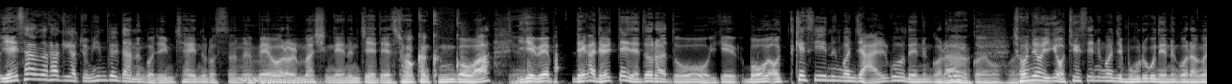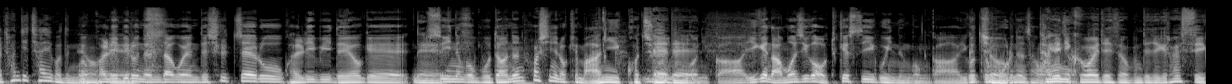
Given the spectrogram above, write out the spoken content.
예상을 하기가 좀 힘들다는 거죠. 임차인으로서는 음. 매월 얼마씩 내는지에 대해서 정확한 근거와 예. 이게 왜 바- 내가 낼 때 내더라도 이게 뭐 어떻게 쓰이는 건지 알고 내는 거랑 그러니까요. 전혀 이게 어떻게 쓰이는 건지 모르고 내는 거랑은 천지 차이거든요. 뭐 관리비로 네. 낸다고 했는데 실제로 관리비 내역에 네. 쓰이는 것보다는 훨씬 이렇게 많이 거치고 네, 있는 네. 거니까 이게 나머지가 어떻게 쓰이고 있는 건가 이것도 그쵸. 모르는 상황. 당연히 그거에 대해서 문제 제기를 할 수 있고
